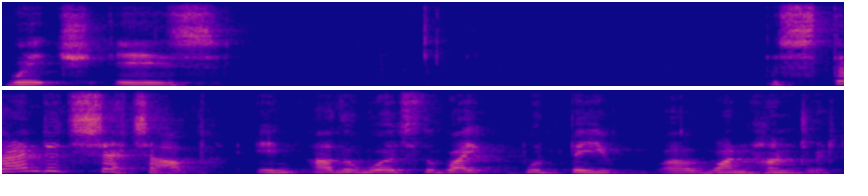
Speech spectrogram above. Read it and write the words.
which is the standard setup, in other words, the weight would be uh, 100.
